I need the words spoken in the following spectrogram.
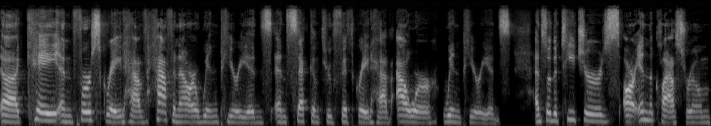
uh, K and first grade have half an hour win periods, and second through fifth grade have hour win periods. And so the teachers are in the classroom.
